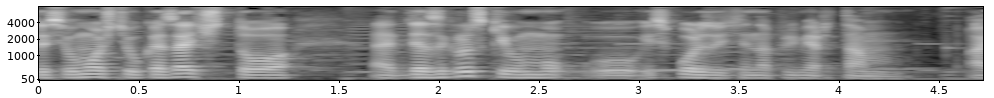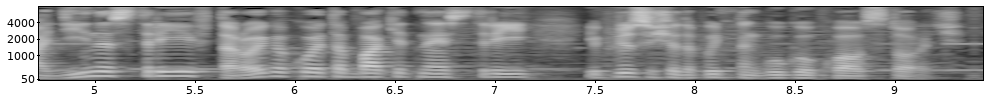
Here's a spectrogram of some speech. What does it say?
То есть вы можете указать, что э, для загрузки вы используете, например, там один S3, второй какой-то бакет на S3, и плюс еще дополнительно Google Cloud Storage.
